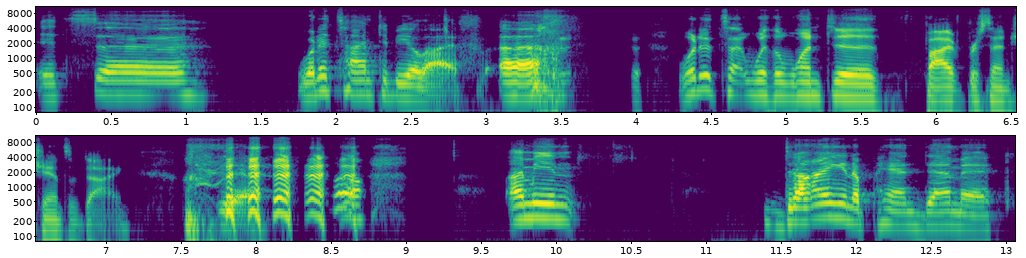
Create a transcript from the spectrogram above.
It's uh what a time to be alive. Uh What it's with a one to five percent chance of dying. yeah. Well, I mean dying in a pandemic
